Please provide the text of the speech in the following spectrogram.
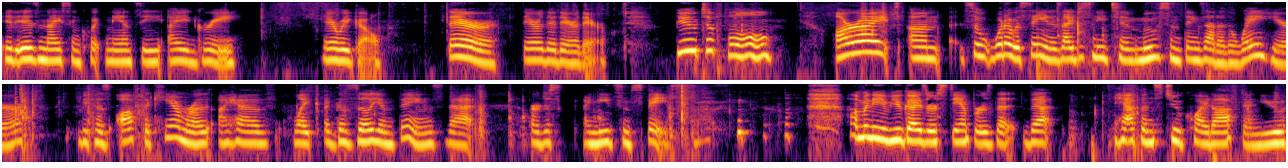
it is nice and quick, Nancy. I agree. There we go. There, there, there, there, there. Beautiful. All right. Um, so what I was saying is I just need to move some things out of the way here because off the camera, I have like a gazillion things that are just, I need some space. How many of you guys are stampers that that happens to quite often? You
